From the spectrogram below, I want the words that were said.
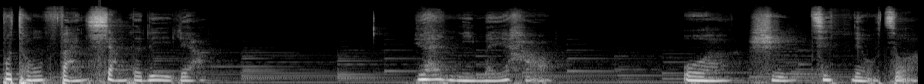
不同凡响的力量。愿你美好。我是金牛座。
